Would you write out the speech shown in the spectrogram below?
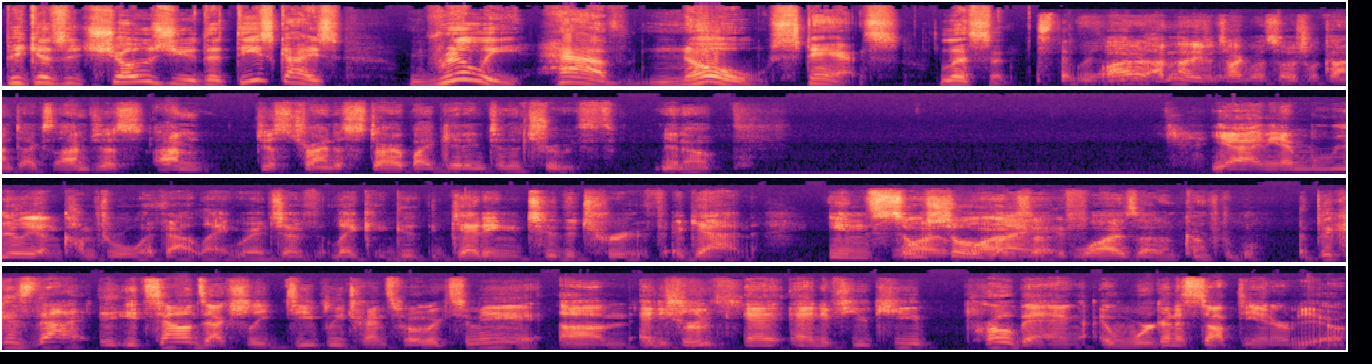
because it shows you that these guys really have no stance. Listen. Well, I, am not even talking about social context. I'm just I'm just trying to start by getting to the truth. You know, Yeah, I mean, I'm really uncomfortable with that language of like g- getting to the truth again in social why, why Is life that, why is that uncomfortable? because that it sounds actually deeply transphobic to me. Um, and if you, truth? and, and if you keep probing, we're gonna stop the interview.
